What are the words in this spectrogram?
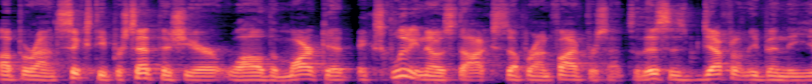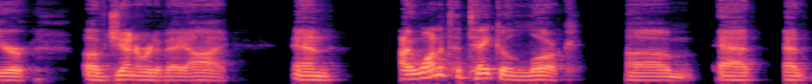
up around 60% this year, while the market, excluding those stocks, is up around 5%. So this has definitely been the year of generative AI. And I wanted to take a look um, at, at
